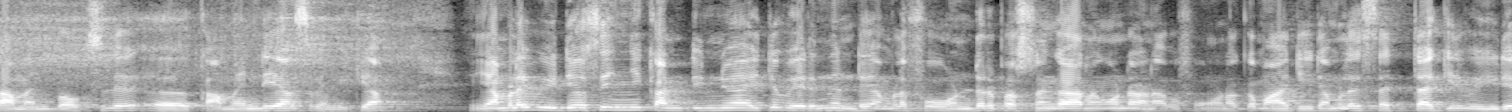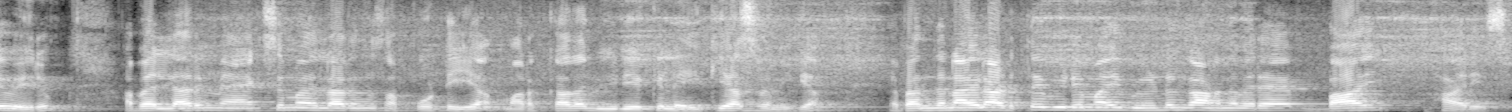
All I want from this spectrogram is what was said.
കമന്റ് ബോക്സിൽ കമന്റ് ചെയ്യാൻ ശ്രമിക്കുക. നമ്മളെ വീഡിയോസ് ഇനി കണ്ടിന്യൂ ആയിട്ട് വരുന്നുണ്ട്. നമ്മളെ ഫോണിന്റെ ഒരു പ്രശ്നം കാരണം കൊണ്ടാണ്. അപ്പോൾ ഫോണൊക്കെ മാറ്റിയിട്ട് നമ്മൾ സെറ്റാക്കി വീഡിയോ വരും. അപ്പോൾ എല്ലാവരും മാക്സിമം എല്ലാവരും ഒന്ന് സപ്പോർട്ട് ചെയ്യുക. മറക്കാതെ വീഡിയോക്ക് ലൈക്ക് ചെയ്യാൻ ശ്രമിക്കുക. അപ്പോൾ എന്തായാലും അടുത്ത വീഡിയോയുമായി വീണ്ടും കാണുന്നവരെ ബൈ ഹാരിസ്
